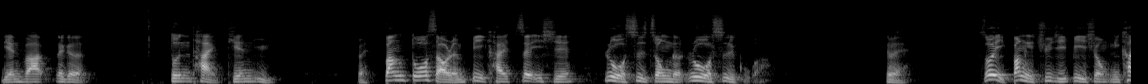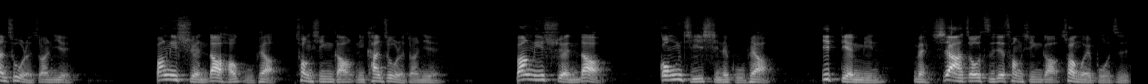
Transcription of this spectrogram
联发那个敦泰、天域，对，帮多少人避开这一些弱势中的弱势股啊，对，所以帮你趋吉避凶，你看出我的专业，帮你选到好股票创新高，你看出我的专业，帮你选到攻击型的股票。一点名，对，下周直接创新高，创维博智。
